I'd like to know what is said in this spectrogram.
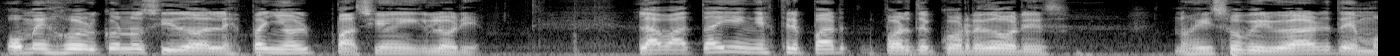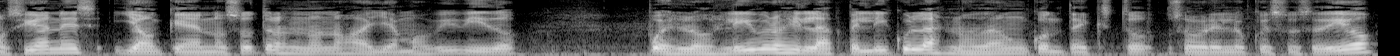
o mejor conocido en español Pasión y Gloria. La batalla en este par, par de corredores nos hizo vibrar de emociones y aunque a nosotros no nos hayamos vivido, pues los libros y las películas nos dan un contexto sobre lo que sucedió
